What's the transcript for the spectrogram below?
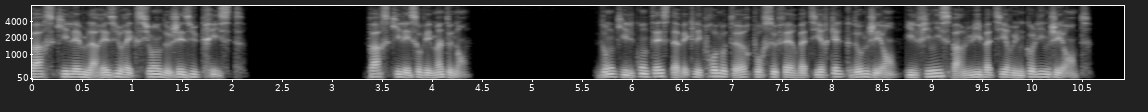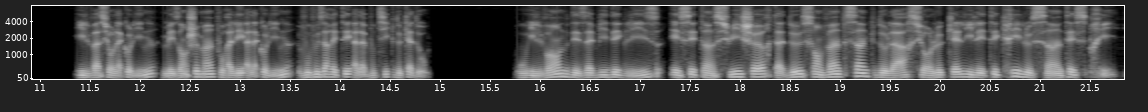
parce qu'il aime la résurrection de Jésus-Christ parce qu'il est sauvé maintenant. Donc il conteste avec les promoteurs pour se faire bâtir quelques dômes géants, ils finissent par lui bâtir une colline géante. Il va sur la colline, mais en chemin pour aller à la colline, vous vous arrêtez à la boutique de cadeaux. Où ils vendent des habits d'église, et c'est un sweatshirt à 225 dollars sur lequel il est écrit le Saint-Esprit.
